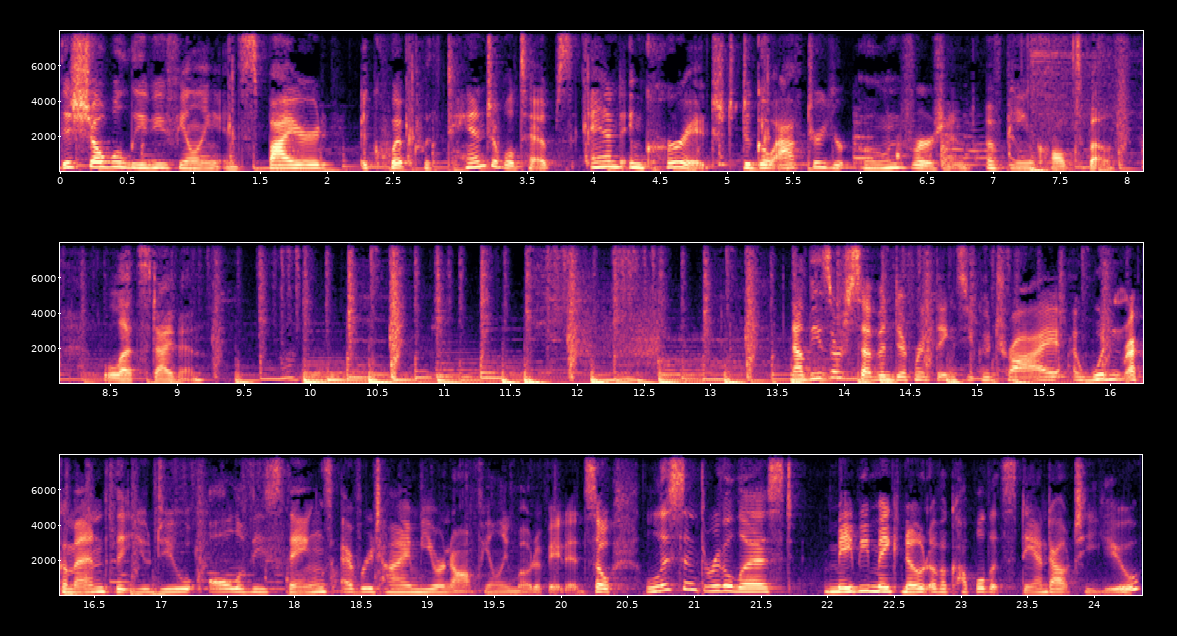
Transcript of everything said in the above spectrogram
This show will leave you feeling inspired, equipped with tangible tips, and encouraged to go after your own version of being called to both. Let's dive in. Now, these are seven different things you could try. I wouldn't recommend that you do all of these things every time you're not feeling motivated. So, listen through the list, maybe make note of a couple that stand out to you.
